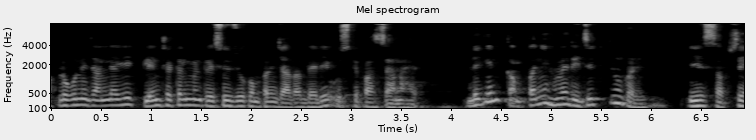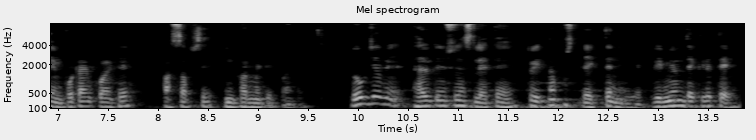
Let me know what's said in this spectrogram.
आप लोगों ने जान लिया कि क्लेम सेटलमेंट रेशियो जो कंपनी ज़्यादा दे रही है, उसके पास जाना है। लेकिन कंपनी हमें रिजेक्ट क्यों करेगी? ये सबसे इम्पोर्टेंट पॉइंट है और सबसे इंफॉर्मेटिव पॉइंट है। लोग जब हेल्थ इंश्योरेंस लेते हैं तो इतना कुछ देखते नहीं है। प्रीमियम देख लेते हैं,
